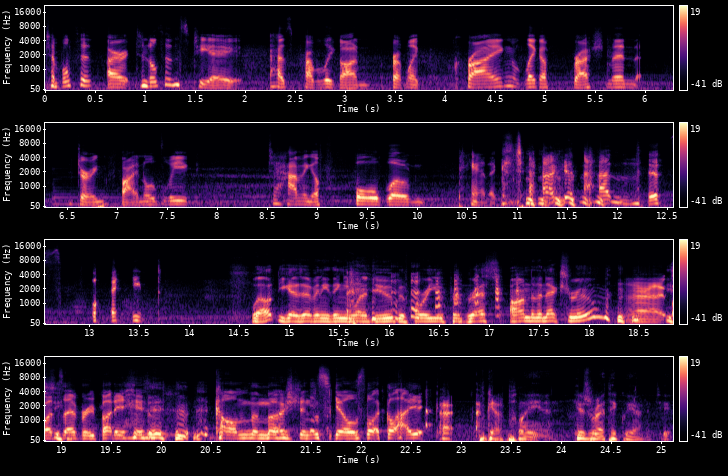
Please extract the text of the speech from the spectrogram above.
Templeton or Tindleton's TA has probably gone from like crying like a freshman during finals week to having a full blown panic attack at this point. Well, do you guys have anything you want to do before you progress on to the next room? All right, what's everybody's calm emotion skills look like? I, I've got a plan. Here's what I think we ought to do.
